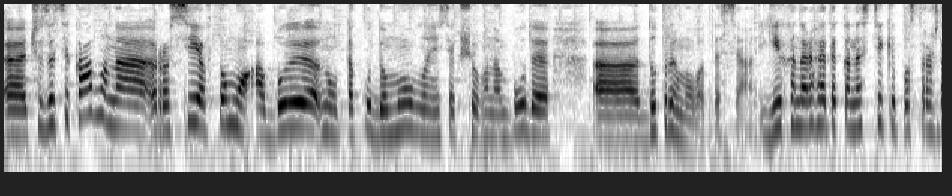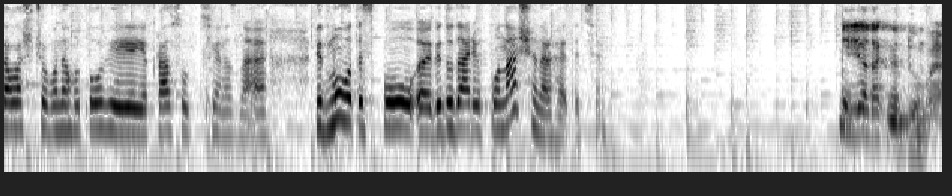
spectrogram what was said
е, чи зацікавлена Росія в тому, аби ну таку домовленість, якщо вона буде е, дотримуватися? Їх енергетика настільки постраждала, що вони готові якраз от я не знаю відмовитись по від ударів по нашій енергетиці? Ні, я так не думаю.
